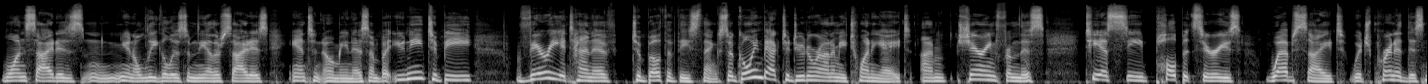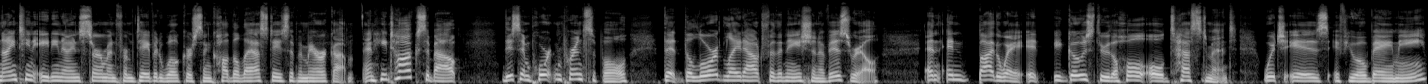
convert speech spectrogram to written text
One side is, mm, you know, legalism, the other side is antinomianism. But you need to be very attentive to both of these things. So, going back to Deuteronomy 28, I'm sharing from this TSC Pulpit Series website, which printed this 1989 sermon from David Wilkerson called The Last Days of America. And he talks about this important principle that the Lord laid out for the nation of Israel. And, and by the way, it, it goes through the whole Old Testament, which is if you obey me,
